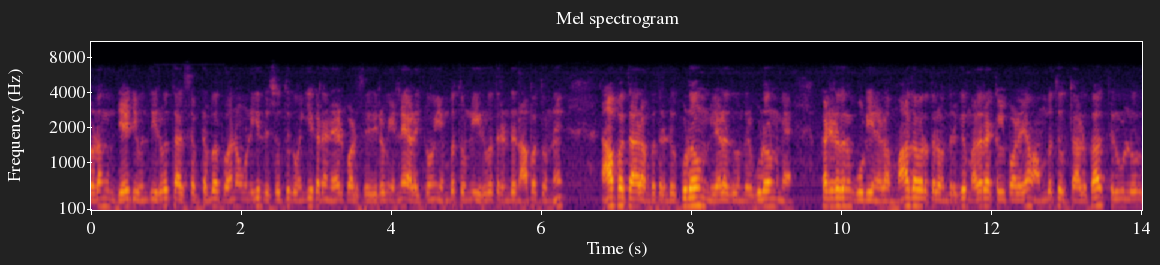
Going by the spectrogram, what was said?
தொடங்கும் தேதி வந்து இருபத்தாறு செப்டம்பர் பதினொன்று மணிக்கு இந்த சொத்துக்கு வங்கி கடன் ஏற்பாடு செய்திடும். என்னை அழைக்கவும் எண்பத்தொன்று இருபத்தி ரெண்டு நாற்பத்தொன்று நாற்பத்தாறு ஐம்பத்தி ரெண்டு குடவுன் ஏலத்துக்கு வந்து குடவுனுங்க கட்டிடத்துடன் கூடிய நிலம். மாதவரத்தில் வந்திருக்கு. மதுரக்கல்பாளையம் அம்பத்தூர் தாலுகா திருவள்ளூர்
